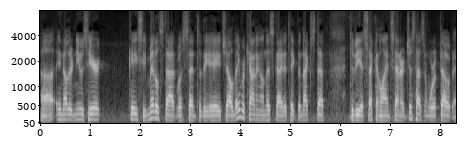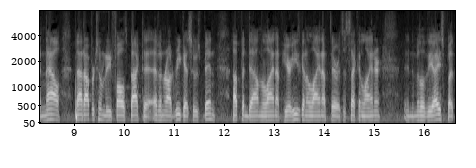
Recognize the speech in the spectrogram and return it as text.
Uh, in other news here, Casey Mittelstadt was sent to the AHL. They were counting on this guy to take the next step to be a second line center. It just hasn't worked out. And now that opportunity falls back to Evan Rodrigues, who's been up and down the lineup here. He's going to line up there as a second liner in the middle of the ice. But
